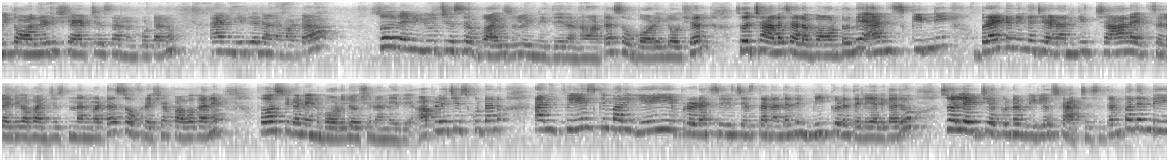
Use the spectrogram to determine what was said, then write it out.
మీతో ఆల్రెడీ షేర్ చేశాను అనుకుంటాను. అండ్ ఇదేనమాట సో నేను యూజ్ చేసే వైజ్లిన్ ఇదేనమాట. సో బాడీ లోషన్ సో చాలా చాలా బాగుంటుంది. అండ్ స్కిన్ని బ్రైటనింగ్గా చేయడానికి చాలా ఎక్సలెంట్గా పనిచేస్తుంది అనమాట సో ఫ్రెష్ అప్ అవ్వగానే ఫస్ట్గా నేను బాడీ లోషన్ అనేది అప్లై చేసుకుంటాను. అండ్ ఫేస్కి మరి ఏ ఏ ప్రొడక్ట్స్ యూజ్ చేస్తాను అనేది మీకు కూడా తెలియాలి కాదు? సో లేట్ చేయకుండా వీడియో స్టార్ట్ చేసేద్దాం. పదండి.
